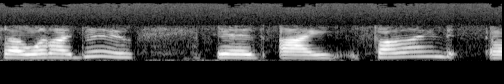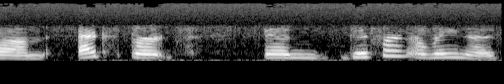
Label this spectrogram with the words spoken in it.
So, what I do is I find um, experts in different arenas.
